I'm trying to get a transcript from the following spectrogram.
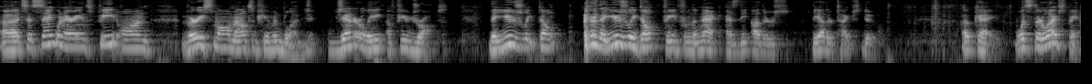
Uh, it says sanguinarians feed on very small amounts of human blood, generally a few drops. They usually don't. they usually don't feed from the neck as the others The other types do. Okay, what's their lifespan?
